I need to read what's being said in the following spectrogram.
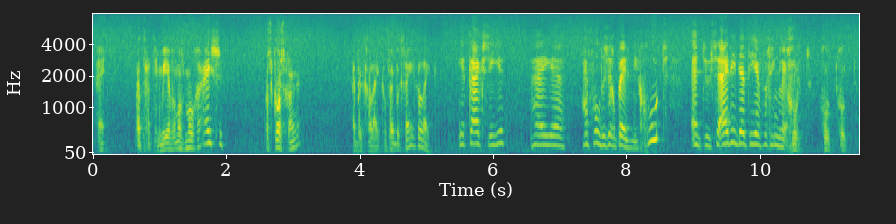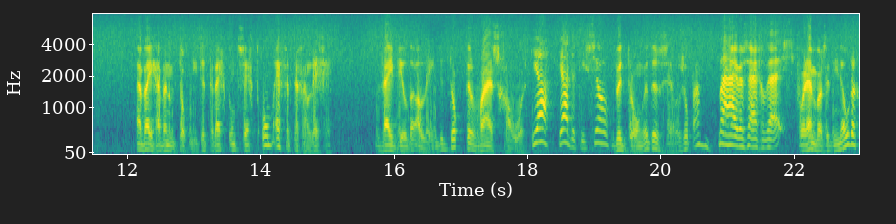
Hè? Wat had hij meer van ons mogen eisen? Als kostganger? Heb ik gelijk of heb ik geen gelijk? Ja, kijk, zie je. Hij, eh, hij voelde zich opeens niet goed. En toen zei hij dat hij even ging leggen. Goed, goed, goed. En wij hebben hem toch niet het recht ontzegd om even te gaan leggen. Wij wilden alleen de dokter waarschuwen. Ja, ja, dat is zo. We drongen er zelfs op aan. Maar hij was eigenwijs. Voor hem was het niet nodig.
